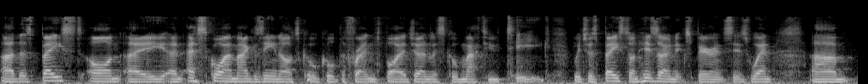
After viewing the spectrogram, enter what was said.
uh, that's based on a an Esquire magazine article called "The Friend" by a journalist called Matthew Teague, which was based on his own experiences when. Um,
